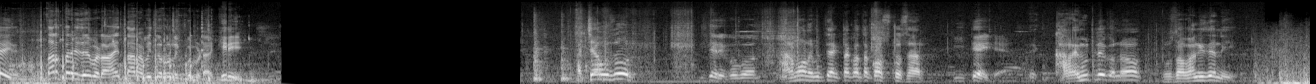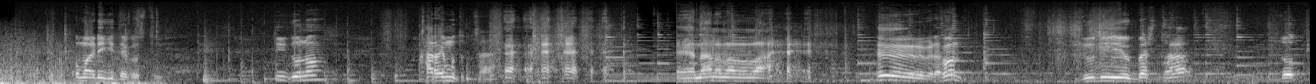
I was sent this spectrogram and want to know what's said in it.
এই তাড়াতাড়ি যাবে বেটা এই তারা ভিতরে লিখব বেটা কিরি আচ্ছা হুজুর কিতে গোবর আর মনে ভিতরে একটা কথা কষ্ট স্যার কিতে এটা খারাই মুতলে কোনো রোজা ভাঙি জানি তোমার কিতে কস তুই তুই কোনো খারাই মতো চা এ, না না না না না রে বেটা শোন। যদি অভ্যাস থা যত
